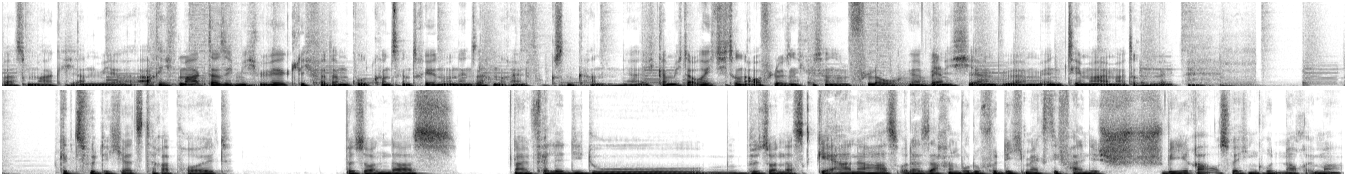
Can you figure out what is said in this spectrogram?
was mag ich an mir? Ach, ich mag, dass ich mich wirklich verdammt gut konzentrieren und in Sachen reinfuchsen kann. Ja, ich kann mich da auch richtig drin auflösen. Ich kriege dann so einen Flow, ja, wenn ja. ich ähm im Thema einmal drin bin. Gibt es für dich als Therapeut besonders nein, Fälle, die du besonders gerne hast oder Sachen, wo du für dich merkst, die fallen dir schwerer, aus welchen Gründen auch immer?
